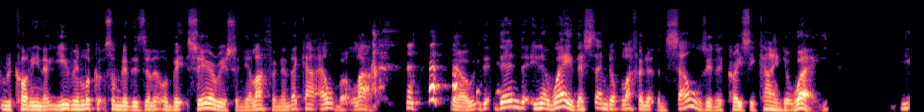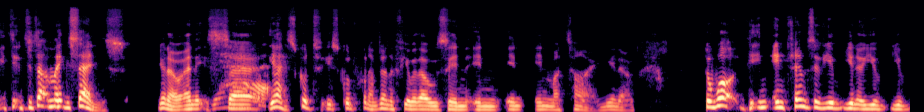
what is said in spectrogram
recording, you know, you even look at somebody that's a little bit serious and you're laughing and they can't help but laugh. you know, then in a way, they end up laughing at themselves in a crazy kind of way. Does that make sense? You know, and it's, uh, yeah. Uh, yeah, it's good. It's good fun. I've done a few of those in, in, in, in my time, you know. So what, in, in terms of you, you know, you, you,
